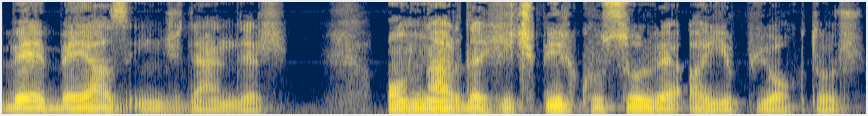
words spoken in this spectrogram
ve beyaz incidendir. Onlarda hiçbir kusur ve ayıp yoktur.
